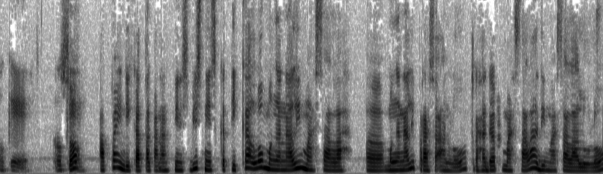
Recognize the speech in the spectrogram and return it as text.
Oke. Okay. Okay. So apa yang dikatakan unfinished business ketika lo mengenali masalah uh, mengenali perasaan lo terhadap masalah di masa lalu lo,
